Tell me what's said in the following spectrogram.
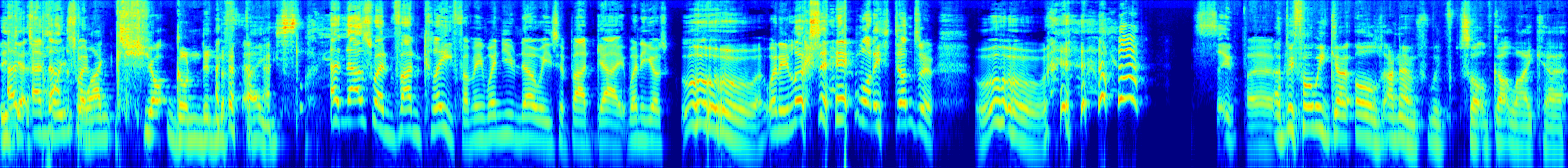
He gets and point that's when- blank shotgunned in the face. And that's when Van Cleef, I mean, when you know he's a bad guy, when he goes, ooh, when he looks at him, what he's done to him, ooh. Superb. And before we go, all I know we've sort of got like a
